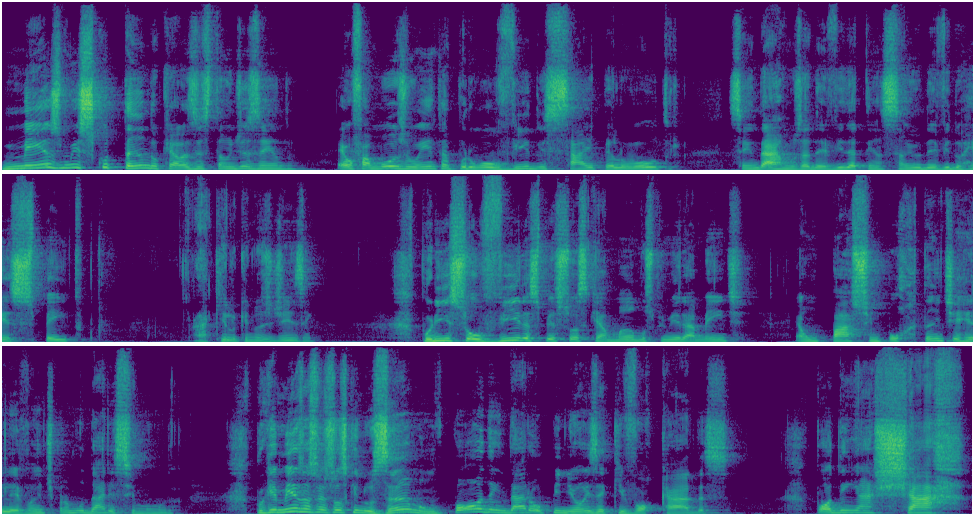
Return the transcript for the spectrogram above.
mesmo escutando o que elas estão dizendo. É o famoso entra por um ouvido e sai pelo outro, sem darmos a devida atenção e o devido respeito àquilo que nos dizem. Por isso, ouvir as pessoas que amamos, primeiramente, é um passo importante e relevante para mudar esse mundo. Porque mesmo as pessoas que nos amam podem dar opiniões equivocadas, podem achar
